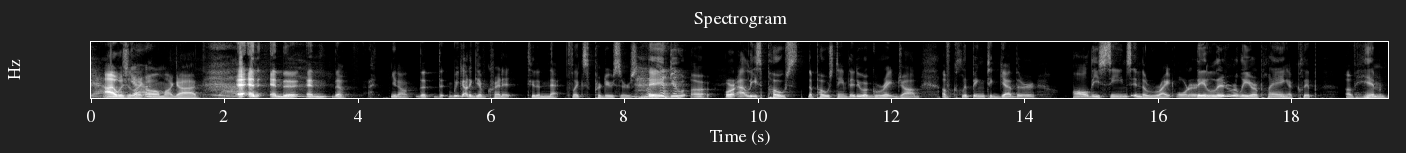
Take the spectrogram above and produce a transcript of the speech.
Yeah. I was just like, oh my god. Yeah. and and, and the and the you know the, the we got to give credit to the Netflix producers. They do uh or at least post the post team. They do a great job of clipping together all these scenes in the right order. They literally are playing a clip of him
